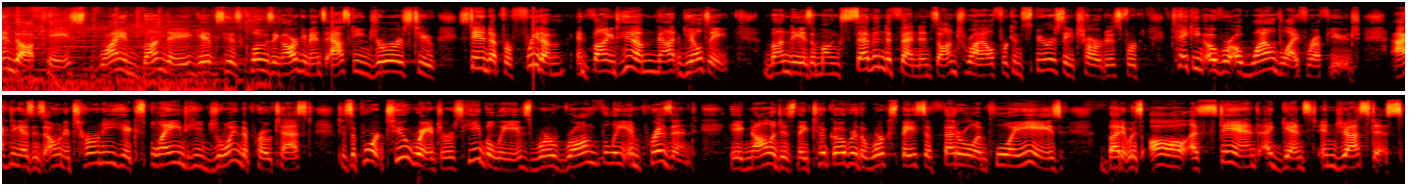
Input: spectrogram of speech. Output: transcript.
Standoff case, Ryan Bundy gives his closing arguments asking jurors to stand up for freedom and find him not guilty. Bundy is among seven defendants on trial for conspiracy charges for taking over a wildlife refuge. Acting as his own attorney, he explained he joined the protest to support two ranchers he believes were wrongfully imprisoned. He acknowledges they took over the workspace of federal employees, but it was all a stand against injustice.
